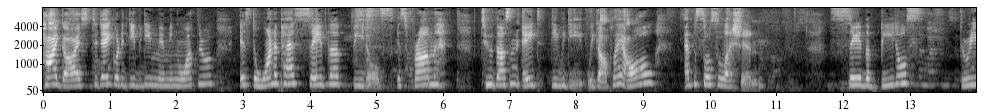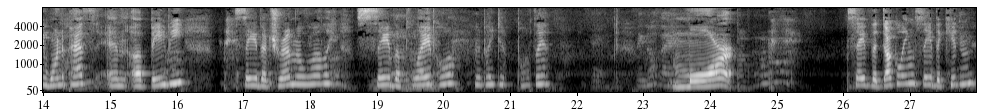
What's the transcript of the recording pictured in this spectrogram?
Hi guys, today go to DVD Miming walkthrough. It's the Wonder Pets Save the Beatles. It's from 2008 DVD. We gotta play all episode selection. Save the Beatles, three Wonder Pets, and a baby. Save the Tremolo, save the play pull, play to More. Save the duckling, save the kitten,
